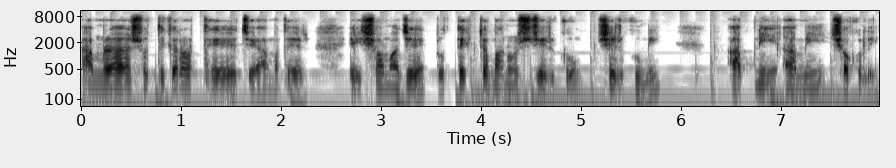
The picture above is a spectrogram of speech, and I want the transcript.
আমরা সত্যিকার অর্থে যে আমাদের এই সমাজে প্রত্যেকটা মানুষ যেরকম সেরকমই আপনি আমি সকলেই।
